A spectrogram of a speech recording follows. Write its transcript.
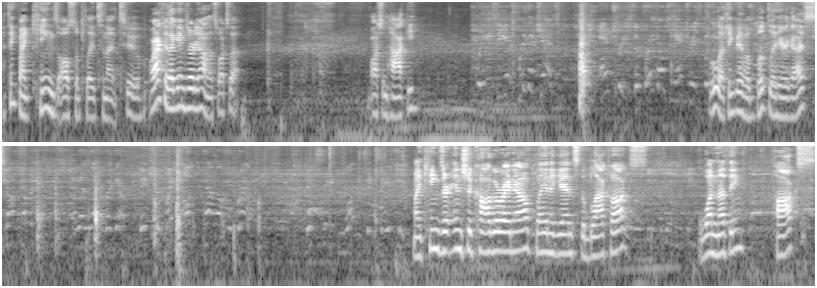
I think my Kings also play tonight, too. Or actually, that game's already on. Let's watch that. Watch some hockey. Ooh, I think we have a booklet here, guys. My Kings are in Chicago right now, playing against the Blackhawks. One nothing, Hawks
